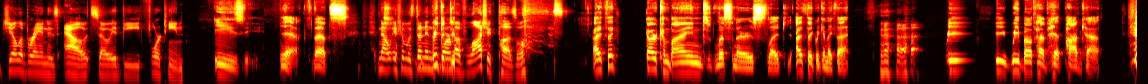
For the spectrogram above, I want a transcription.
Gillibrand is out, so it'd be fourteen. Easy. Yeah, that's. Now, if it was done in the form do- of logic puzzles. I think our combined listeners, like, I think we can make that. we we, we both have hit podcast.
